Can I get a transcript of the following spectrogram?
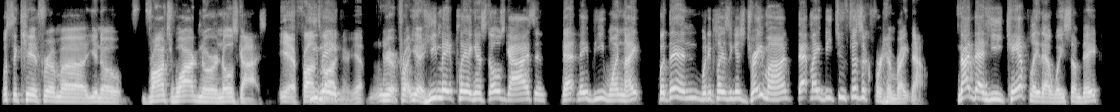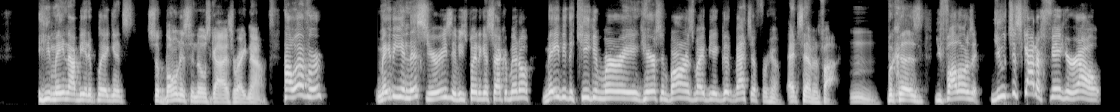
what's the kid from, uh, you know, Franz Wagner and those guys. Yeah, Franz may, Wagner. Yep. Yeah, he may play against those guys, and that may be one night. But then when he plays against Draymond, that might be too physical for him right now. Not that he can't play that way someday. He may not be able to play against Sabonis and those guys right now. However, maybe in this series, if he's playing against Sacramento, maybe the Keegan Murray, Harrison Barnes might be a good matchup for him at 7 5. Mm. Because you follow what I'm saying. You just got to figure out,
